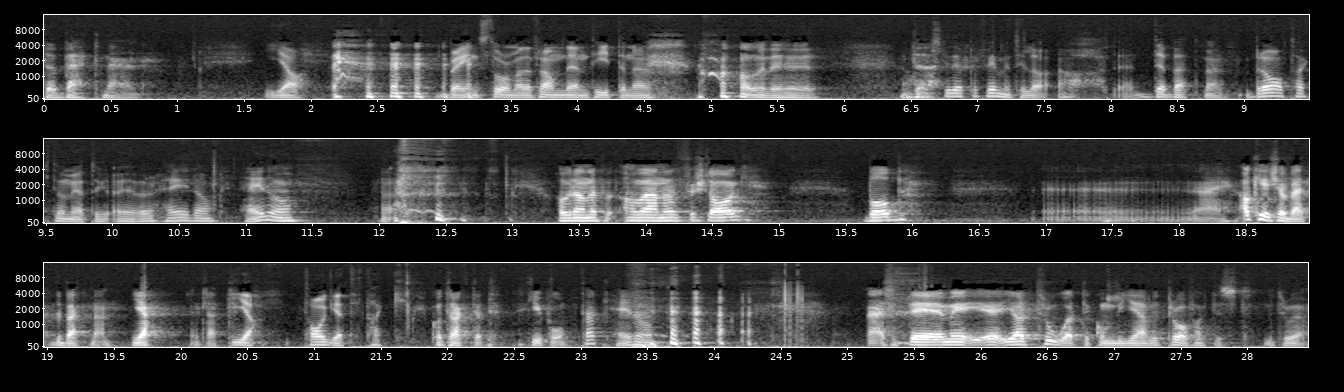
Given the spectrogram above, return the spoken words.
The Batman. Ja. Brainstormade fram den titeln där. Ja, eller hur? Ja, The- vad ska vi döpa filmen till då? Är The Batman. Bra, tack det var du över. Hej då. Hej då. har, vi andra, har vi andra förslag? Bob? Eh, nej, okej kör Bat, The Batman. Ja, det är klart. Ja, taget. Tack. Kontraktet, skriv på. Tack, hej då. nej, så det, men jag, jag tror att det kommer bli jävligt bra faktiskt. Det tror jag.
